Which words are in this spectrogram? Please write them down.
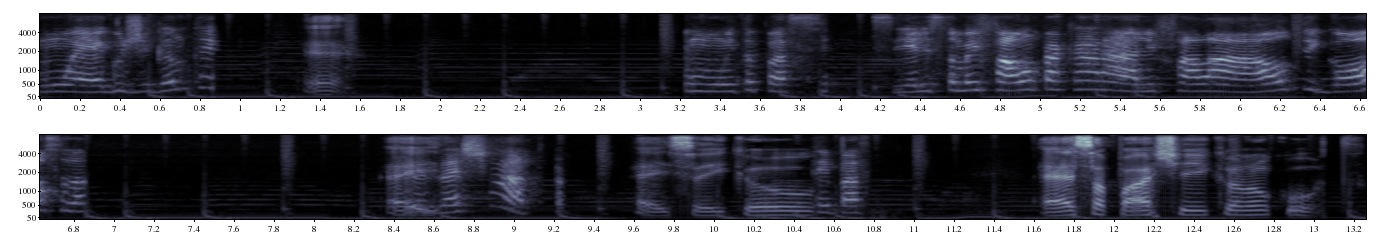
um ego gigantesco. É. Com muita paciência. E eles também falam pra caralho, fala alto e gosta da É. É chato. é isso aí que eu. Tem paciência. É essa parte aí que eu não curto.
